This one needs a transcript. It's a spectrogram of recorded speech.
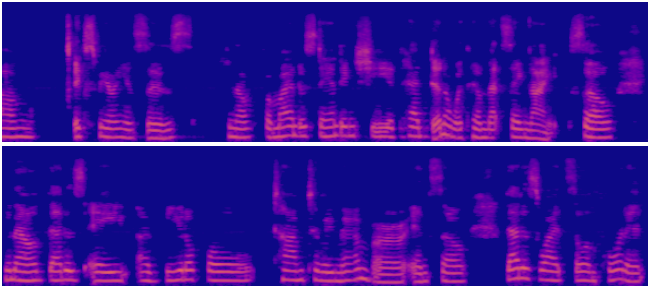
um, experiences. You know, from my understanding, she had had dinner with him that same night. So, you know, that is a, a beautiful time to remember. And so that is why it's so important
